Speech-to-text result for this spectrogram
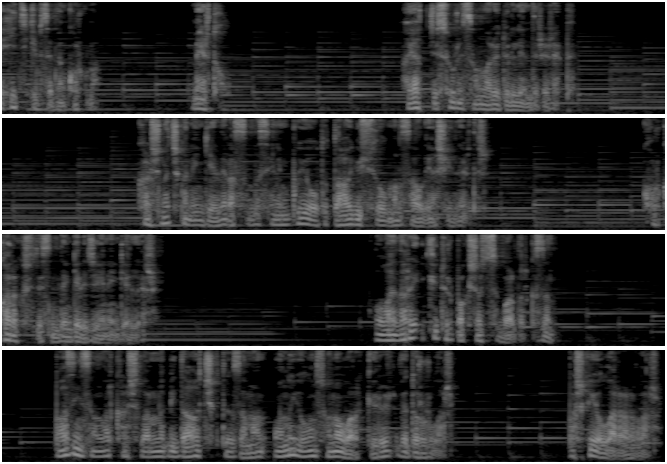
ve hiç kimseden korkma. Mert ol. Hayat cesur insanları ödüllendirir hep. Karşına çıkan engeller aslında senin bu yolda daha güçlü olmanı sağlayan şeylerdir. Korkarak üstesinden geleceğin engeller. Olaylara iki tür bakış açısı vardır kızım. Bazı insanlar karşılarına bir dağ çıktığı zaman onu yolun sonu olarak görür ve dururlar. Başka yollar ararlar.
